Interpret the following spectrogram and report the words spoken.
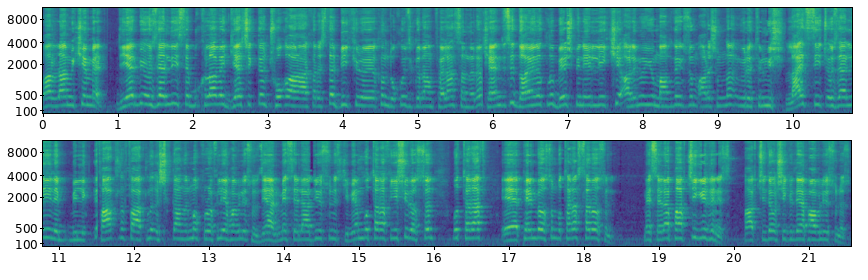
Vallahi mükemmel. Diğer bir özelliği ise bu klavye gerçekten çok ağır arkadaşlar. 1 kiloya yakın 900 gram falan sanırım. Kendisi dayanıklı 5052 alüminyum magnezyum alaşımından üretilmiş. Light switch özelliğiyle birlikte farklı farklı ışıklandırma profili yapabiliyorsunuz. Yani mesela diyorsunuz ki ben bu taraf yeşil olsun, bu taraf e, pembe olsun, bu taraf sarı olsun. Mesela PUBG girdiniz. PUBG'de o şekilde yapabiliyorsunuz.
